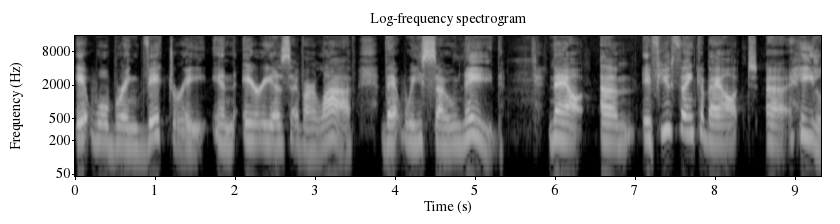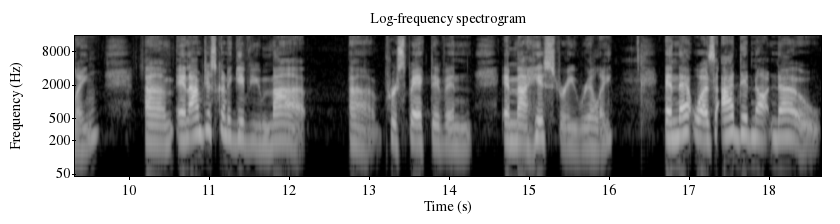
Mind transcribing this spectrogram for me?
it will bring victory in areas of our life that we so need. Now, um, if you think about uh, healing, um, and I'm just going to give you my uh, perspective and, and my history, really. And that was, I did not know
